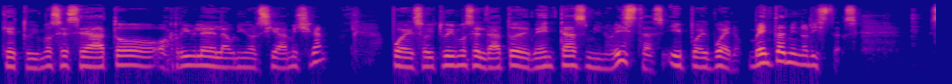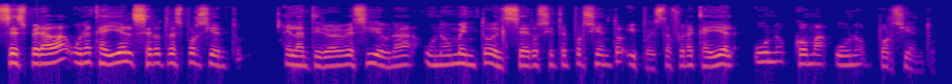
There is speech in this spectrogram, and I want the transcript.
que tuvimos ese dato horrible de la Universidad de Michigan, pues hoy tuvimos el dato de ventas minoristas. Y pues bueno, ventas minoristas. Se esperaba una caída del 0,3%, el anterior había sido un aumento del 0,7% y pues esta fue una caída del 1,1%.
